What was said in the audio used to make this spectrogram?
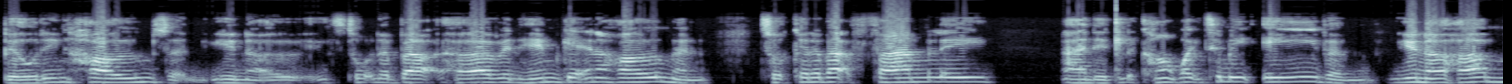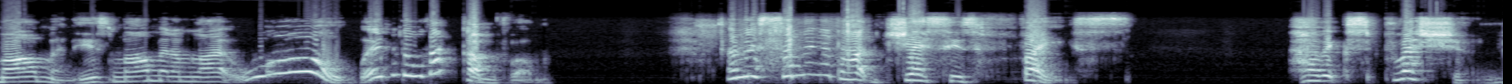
building homes and you know he's talking about her and him getting a home and talking about family. And it can't wait to meet Eve and you know her mum and his mum. And I'm like whoa where did all that come from? And there's something about Jess's face her expression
